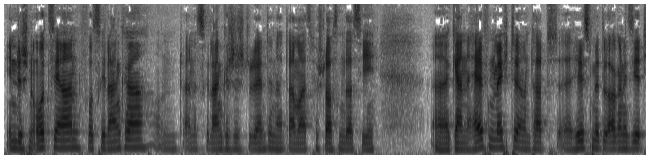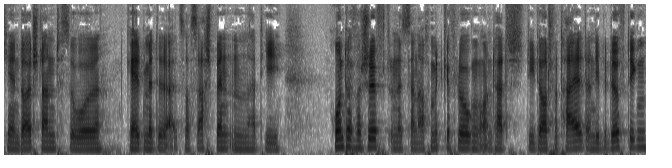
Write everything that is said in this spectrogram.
Indischen Ozean vor Sri Lanka und eine sri lankische Studentin hat damals beschlossen, dass sie äh, gerne helfen möchte und hat äh, Hilfsmittel organisiert hier in Deutschland, sowohl Geldmittel als auch Sachspenden, hat die runter verschifft und ist dann auch mitgeflogen und hat die dort verteilt an die Bedürftigen.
